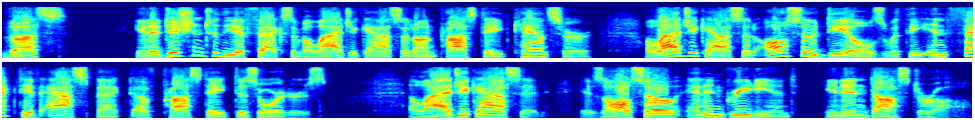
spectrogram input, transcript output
Thus, in addition to the effects of ellagic acid on prostate cancer, ellagic acid also deals with the infective aspect of prostate disorders. Ellagic acid is also an ingredient in endosterol.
